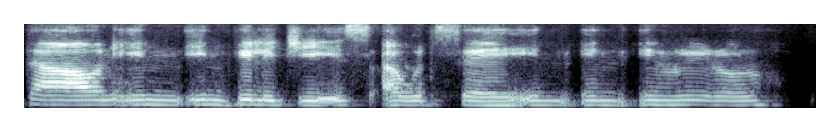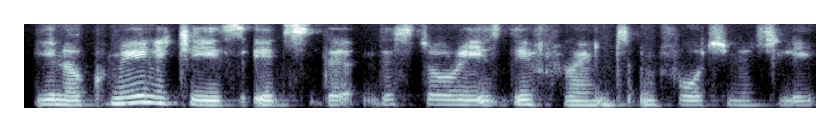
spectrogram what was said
down in in villages i would say in in in rural you know communities it's the the story is different unfortunately.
